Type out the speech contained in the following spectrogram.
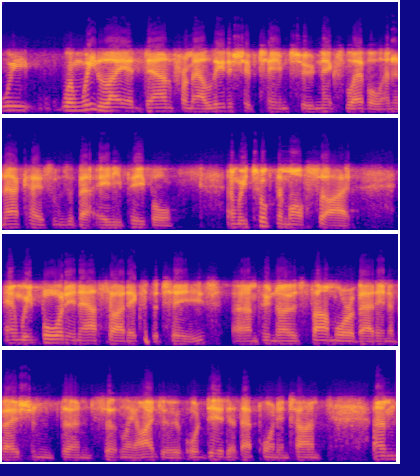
we when we layered down from our leadership team to next level, and in our case it was about 80 people, and we took them off site and we brought in outside expertise um, who knows far more about innovation than certainly I do or did at that point in time. Um,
